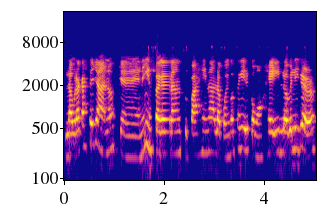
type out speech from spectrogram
Laura Castellanos, que en Instagram su página la pueden conseguir como Hey Lovely Girl,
